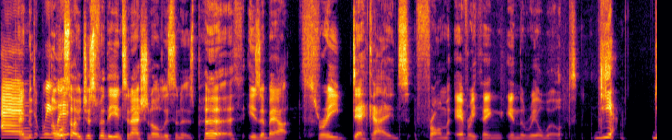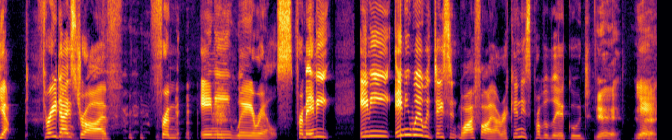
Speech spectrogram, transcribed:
And, And we were also, just for the international listeners, Perth is about three decades from everything in the real world. yeah. Yeah. Three days drive from anywhere else. From any any anywhere with decent wi-fi i reckon is probably a good Yeah, Yeah. yeah.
